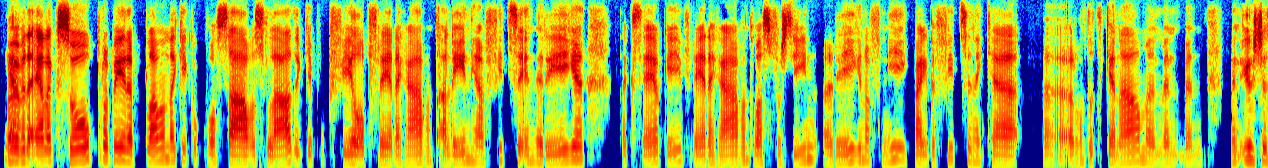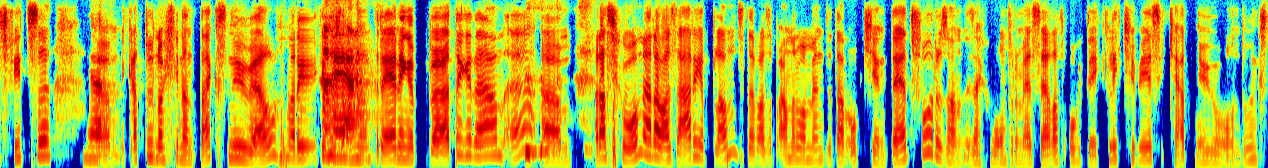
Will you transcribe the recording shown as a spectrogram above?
We hebben dat eigenlijk zo proberen plannen dat ik ook wel s'avonds laat. Ik heb ook veel op vrijdagavond alleen gaan fietsen in de regen. Dat ik zei, oké, vrijdagavond was voorzien, regen of niet, ik pak de fiets en ik ga rond het kanaal mijn, mijn, mijn uurtjes fietsen. Ja. Um, ik had toen nog geen tax, nu wel, maar ik heb ah, dus ja. andere trainingen buiten gedaan. Hè. Um, maar dat is gewoon, ja, dat was daar gepland. Dat was op andere momenten dan ook geen tijd voor. Dus dan is dat gewoon voor mijzelf ook de klik geweest. Ik ga het nu gewoon doen. Ik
